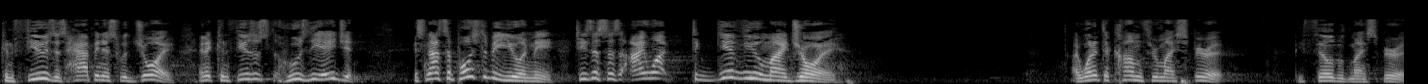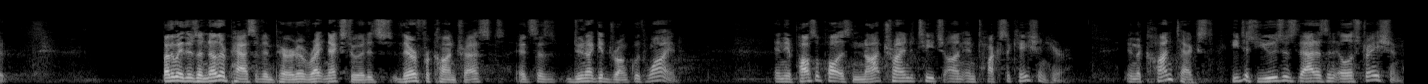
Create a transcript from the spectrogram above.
confuses happiness with joy, and it confuses who's the agent. It's not supposed to be you and me. Jesus says, I want to give you my joy. I want it to come through my spirit, be filled with my spirit. By the way, there's another passive imperative right next to it. It's there for contrast. It says, do not get drunk with wine. And the apostle Paul is not trying to teach on intoxication here. In the context, he just uses that as an illustration.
